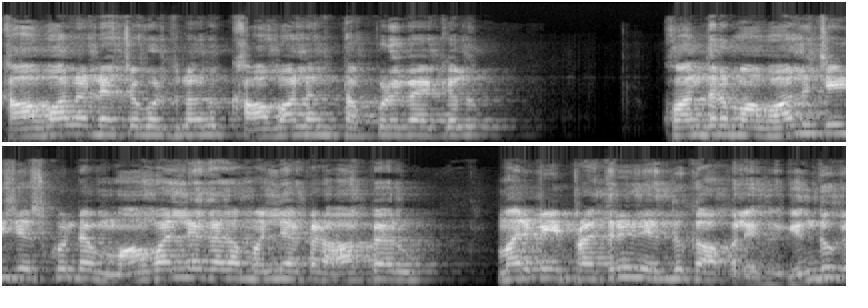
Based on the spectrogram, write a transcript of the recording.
కావాలని రెచ్చగొడుతున్నారు కావాలని తప్పుడు వ్యాఖ్యలు. కొందరు మా వాళ్ళు చేయి చేసుకుంటే మా వాళ్ళే కదా మళ్ళీ అక్కడ ఆపారు. మరి మీ ప్రతినిధి ఎందుకు ఆపలేదు? ఎందుకు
